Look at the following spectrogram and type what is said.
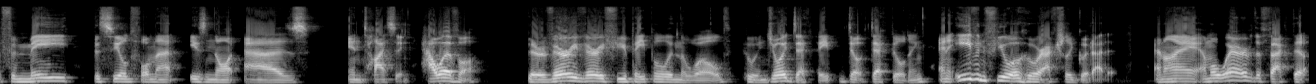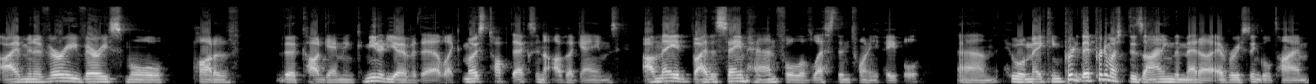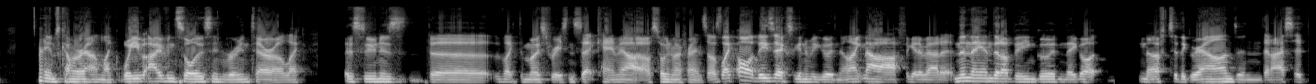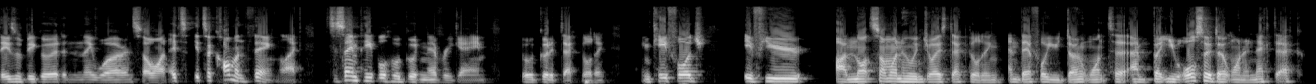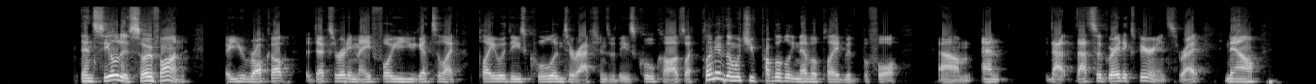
for me, the sealed format is not as enticing. However, there are very, very few people in the world who enjoy deck pe- deck building, and even fewer who are actually good at it. And I am aware of the fact that I'm in a very, very small part of the card gaming community over there. Like most top decks in other games are made by the same handful of less than 20 people um, who are making pretty, they're pretty much designing the meta every single time games come around. Like we, I even saw this in Runeterra. Like as soon as the like the most recent set came out, I was talking to my friends. I was like, "Oh, these decks are going to be good," and they're like, "Nah, forget about it." And then they ended up being good, and they got nerfed to the ground. And then I said these would be good, and then they were, and so on. It's it's a common thing. Like it's the same people who are good in every game who are good at deck building. In Keyforge, if you are not someone who enjoys deck building and therefore you don't want to, but you also don't want a net deck, then Sealed is so fun. You rock up, the deck's already made for you. You get to like play with these cool interactions with these cool cards, like plenty of them which you've probably never played with before. Um, and that that's a great experience, right? Now,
